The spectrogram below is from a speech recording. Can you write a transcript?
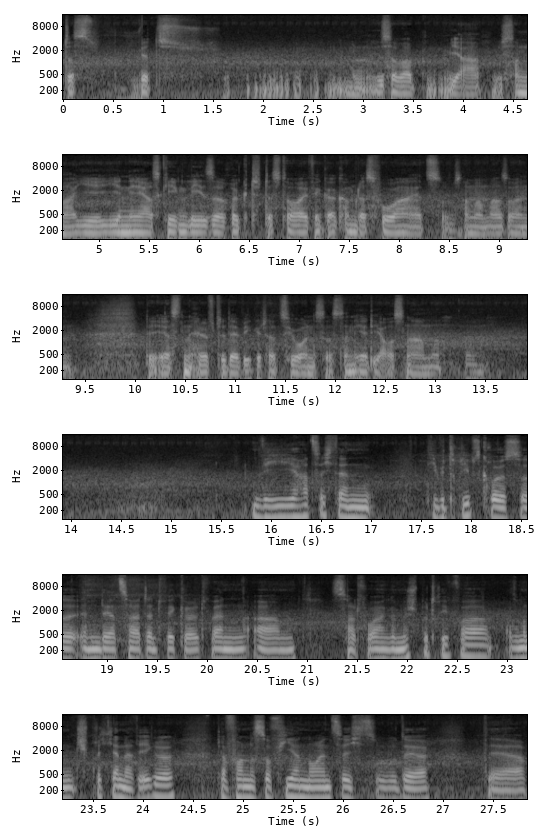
das wird ist aber, ja, ich sag mal, je, je näher es gegen Lese rückt, desto häufiger kommt das vor. Jetzt, sagen wir mal, so in der ersten Hälfte der Vegetation ist das dann eher die Ausnahme. Wie hat sich denn die Betriebsgröße in der Zeit entwickelt, wenn ähm, es halt vorher ein Gemischbetrieb war. Also man spricht ja in der Regel davon, dass so 94 so der, der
